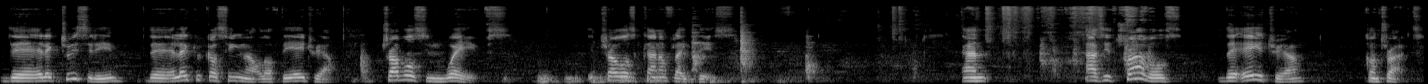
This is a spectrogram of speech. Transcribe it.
the electricity, the electrical signal of the atria, travels in waves. It travels kind of like this. And as it travels, the atria contract.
